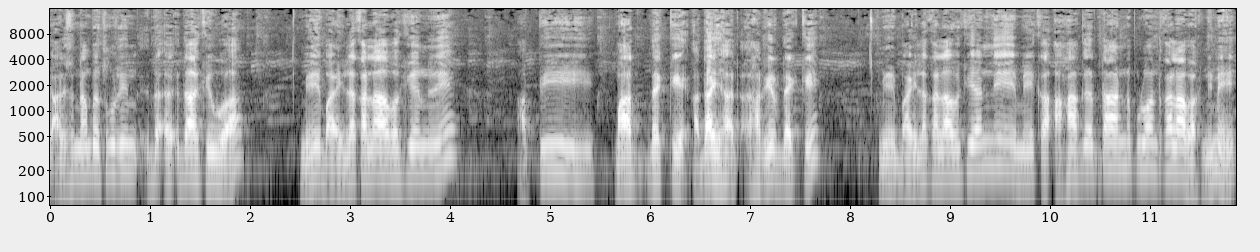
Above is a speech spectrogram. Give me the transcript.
අරිස නම්බ සූරින් එදා කිව්වා මේ බයිල කලාව කියන්නේ අපි මාත් දැක්කේ අදයි හරියට දැක්කේ මේ බයිල කලාව කියන්නේ මේක අහගතාන්න පුළුවන් කලාවක් නෙමේ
